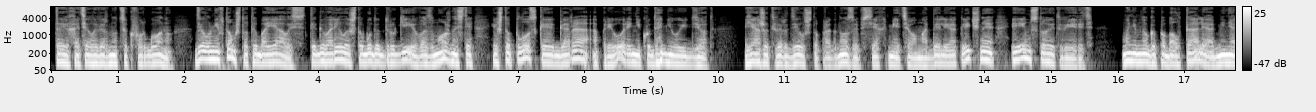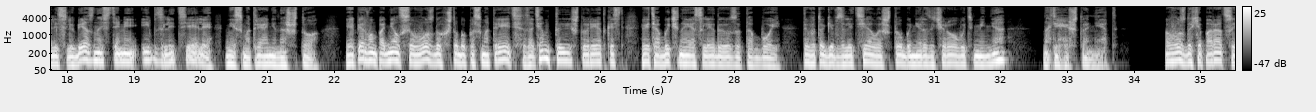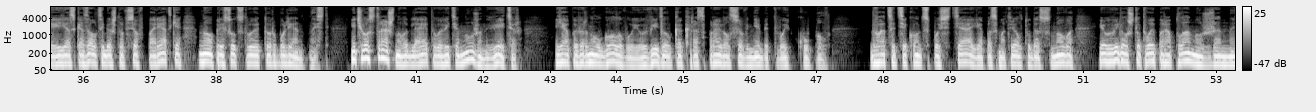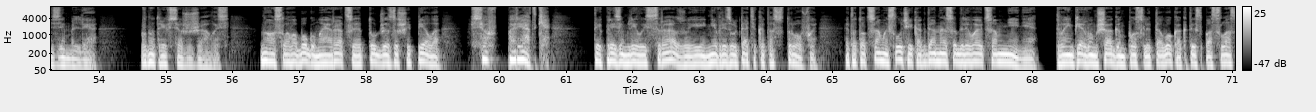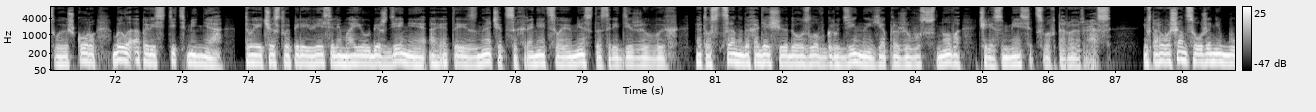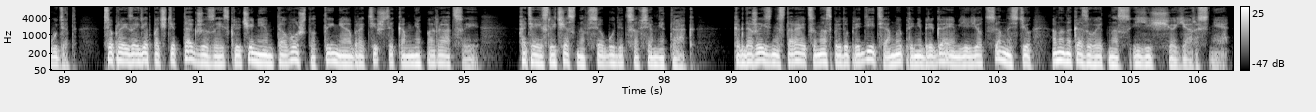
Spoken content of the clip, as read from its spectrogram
Ты хотела вернуться к фургону. Дело не в том, что ты боялась. Ты говорила, что будут другие возможности и что плоская гора априори никуда не уйдет. Я же твердил, что прогнозы всех метеомоделей отличные, и им стоит верить. Мы немного поболтали, обменялись любезностями и взлетели, несмотря ни на что. Я первым поднялся в воздух, чтобы посмотреть, затем ты, что редкость, ведь обычно я следую за тобой. Ты в итоге взлетела, чтобы не разочаровывать меня? Надеюсь, что нет. В воздухе по рации я сказал тебе, что все в порядке, но присутствует турбулентность. Ничего страшного для этого, ведь и нужен ветер. Я повернул голову и увидел, как расправился в небе твой купол. Двадцать секунд спустя я посмотрел туда снова и увидел, что твой параплан уже на земле. Внутри все сжалось. Но, слава богу, моя рация тут же зашипела. «Все в порядке». Ты приземлилась сразу и не в результате катастрофы. Это тот самый случай, когда нас одолевают сомнения. Твоим первым шагом после того, как ты спасла свою шкуру, было оповестить меня. Твои чувства перевесили мои убеждения, а это и значит сохранять свое место среди живых. Эту сцену, доходящую до узлов грудины, я проживу снова через месяц во второй раз. И второго шанса уже не будет. Все произойдет почти так же, за исключением того, что ты не обратишься ко мне по рации. Хотя, если честно, все будет совсем не так. Когда жизнь старается нас предупредить, а мы пренебрегаем ее ценностью, она наказывает нас еще яростнее.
